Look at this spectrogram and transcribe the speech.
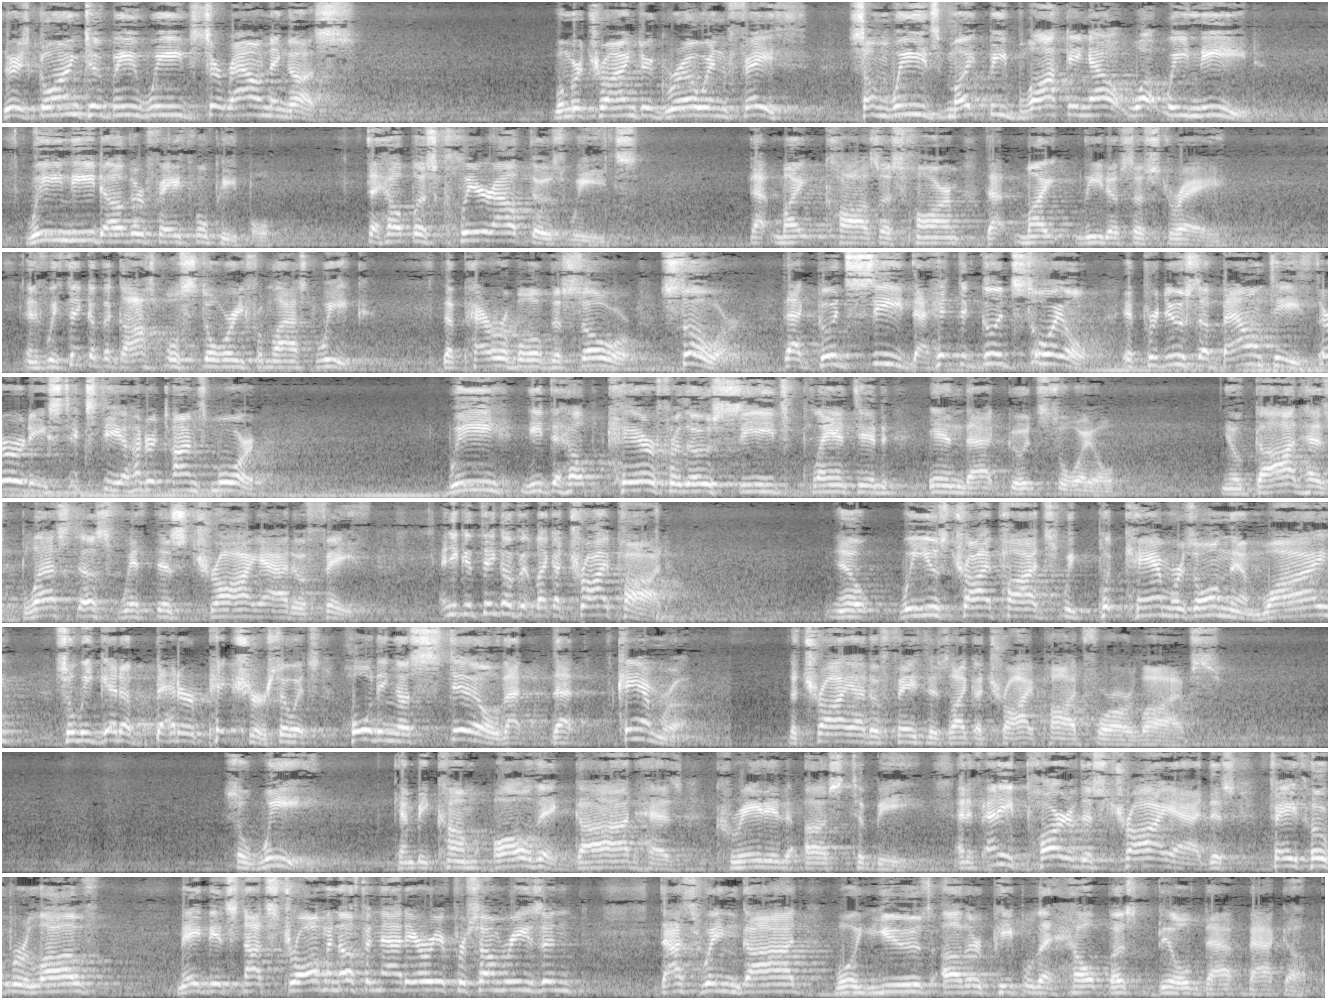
There's going to be weeds surrounding us. When we're trying to grow in faith, some weeds might be blocking out what we need. We need other faithful people to help us clear out those weeds that might cause us harm, that might lead us astray. And if we think of the gospel story from last week, the parable of the sower, sower, that good seed that hit the good soil, it produced a bounty 30, 60, 100 times more. We need to help care for those seeds planted in that good soil. You know, God has blessed us with this triad of faith. And you can think of it like a tripod. You know, we use tripods, we put cameras on them. Why? So we get a better picture. So it's holding us still, that, that camera. The triad of faith is like a tripod for our lives. So we can become all that God has created us to be. And if any part of this triad, this faith, hope, or love, maybe it's not strong enough in that area for some reason, that's when God will use other people to help us build that back up.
